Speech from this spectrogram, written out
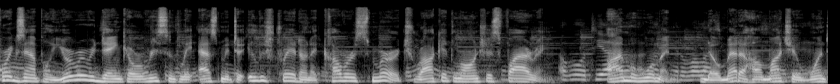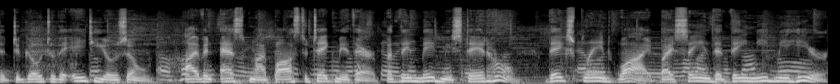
For example, Yuri Rudenko recently asked me to illustrate on a cover Smerch rocket launches firing. I'm a woman. No matter how much I wanted to go to the ATO zone, I even asked my boss to take me there, but they made me stay at home. They explained why by saying that they need me here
